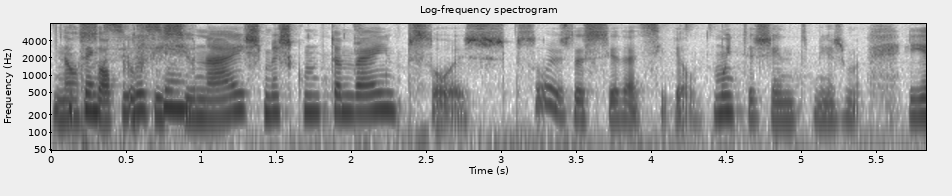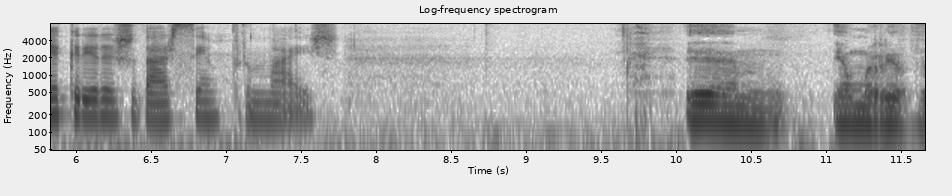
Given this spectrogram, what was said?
Não só assim. profissionais, assim. mas como também pessoas, pessoas da sociedade civil. Muita gente mesmo. E a querer ajudar sempre mais. É, é uma rede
